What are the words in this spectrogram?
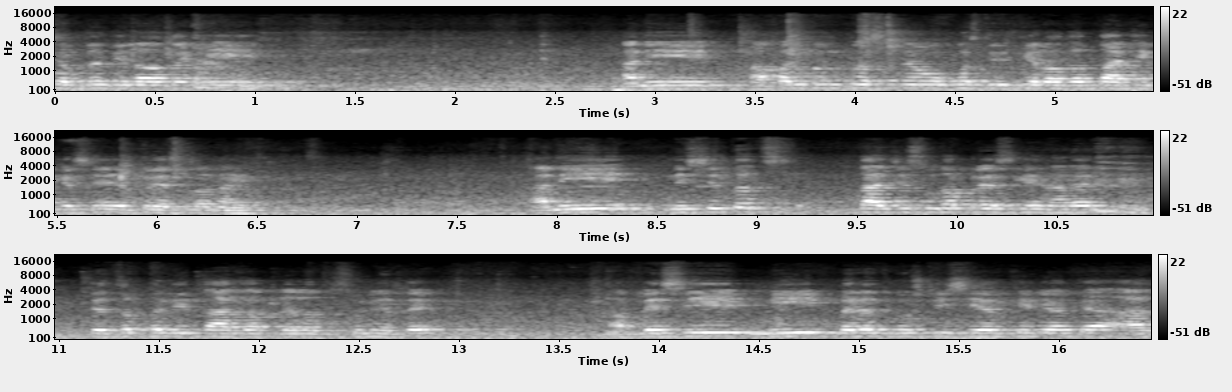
शब्द दिला होता की आणि आपण पण प्रश्न उपस्थित केला होता दाजी कसे प्रेसला नाही. आणि निश्चितच दाजी सुद्धा प्रेस घेणार आहेत. त्याचं फलित आज आपल्याला दिसून येतंय. आपल्याशी मी बऱ्याच गोष्टी शेअर केल्या होत्या आज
